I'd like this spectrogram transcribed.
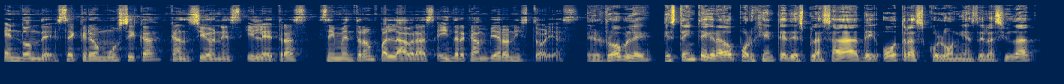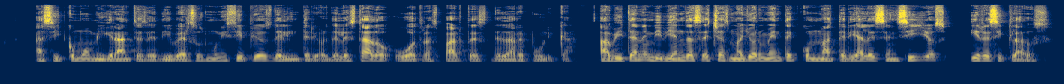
en donde se creó música, canciones y letras, se inventaron palabras e intercambiaron historias. El roble está integrado por gente desplazada de otras colonias de la ciudad, así como migrantes de diversos municipios del interior del estado u otras partes de la República. Habitan en viviendas hechas mayormente con materiales sencillos y reciclados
